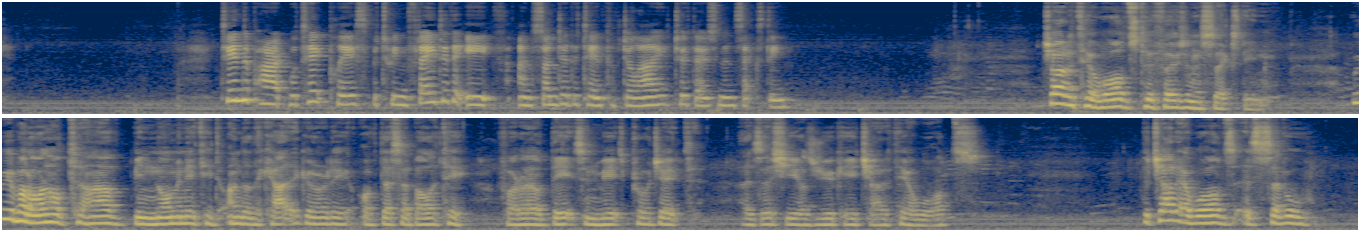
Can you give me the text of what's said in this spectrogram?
T in the Park will take place between Friday the 8th and Sunday the 10th of July 2016. Charity Awards 2016. We were honoured to have been nominated under the category of disability for our Dates and Mates project as this year's UK Charity Awards. The Charity Awards is civil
